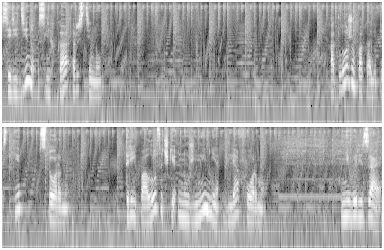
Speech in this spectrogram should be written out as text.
Середину слегка растяну. Отложим пока лепестки в сторону. Три полосочки нужны мне для формы. Не вырезая,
